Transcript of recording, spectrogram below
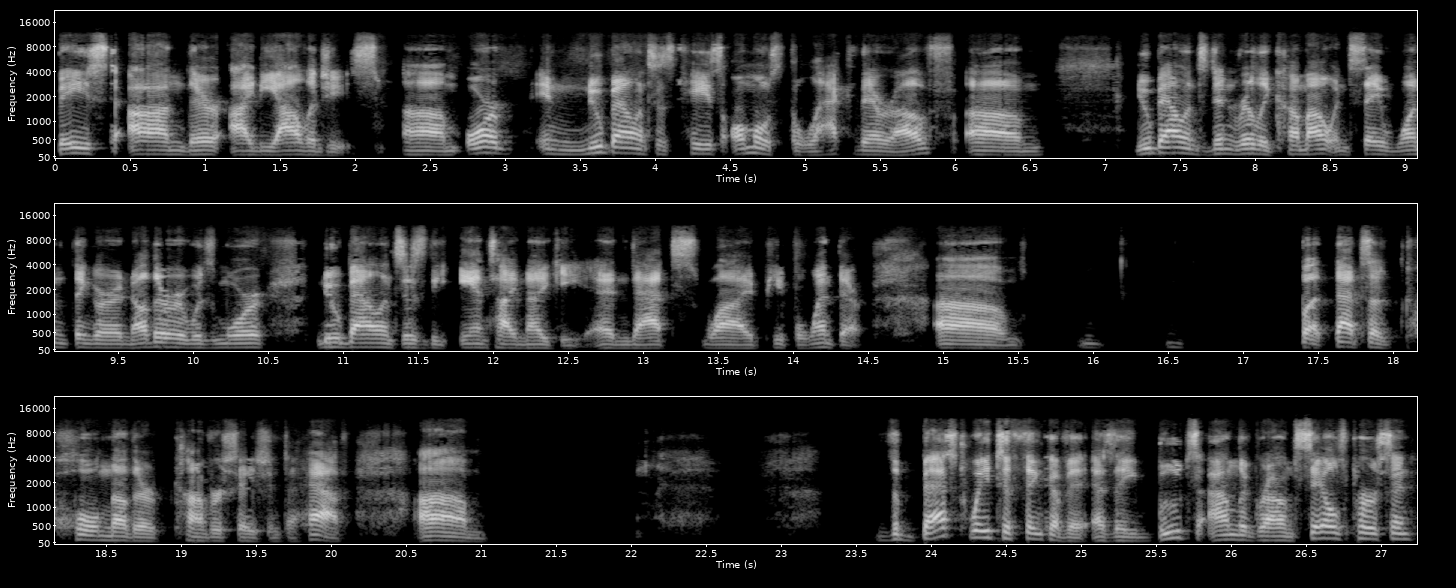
based on their ideologies, um, or in New Balance's case, almost the lack thereof. Um, New Balance didn't really come out and say one thing or another. It was more New Balance is the anti Nike, and that's why people went there. Um, but that's a whole nother conversation to have. Um, the best way to think of it as a boots on the ground salesperson,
